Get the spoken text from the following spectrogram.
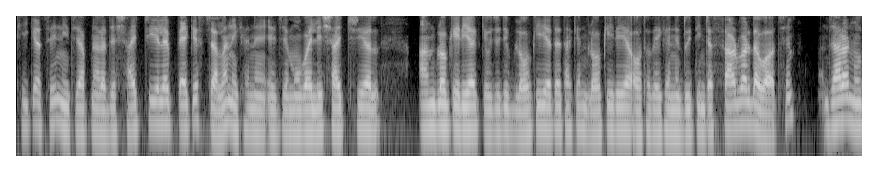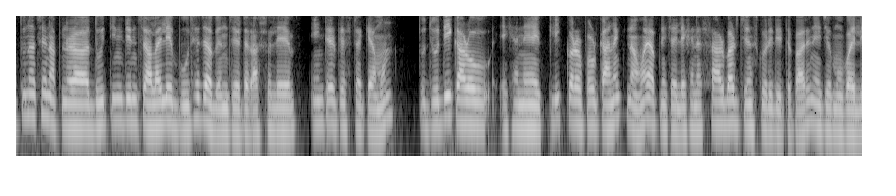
ঠিক আছে, নিচে আপনারা যে সাইট্রিয়ালের রিয়ালের প্যাকেজ চালান, এখানে এই যে মোবাইলে রিয়াল আনব্লক এরিয়া কেউ যদি ব্লক এরিয়াতে থাকেন ব্লক এরিয়া অথবা এখানে দুই তিনটা সার্ভার দেওয়া আছে। যারা নতুন আছেন, আপনারা দুই তিন দিন চালাইলে বুঝে যাবেন যে এটার আসলে ইন্টারফেসটা কেমন। তো যদি কারও এখানে ক্লিক করার পর কানেক্ট না হয়, আপনি চাইলে এখানে সার্ভার চেঞ্জ করে দিতে পারেন। এই যে মোবাইলে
